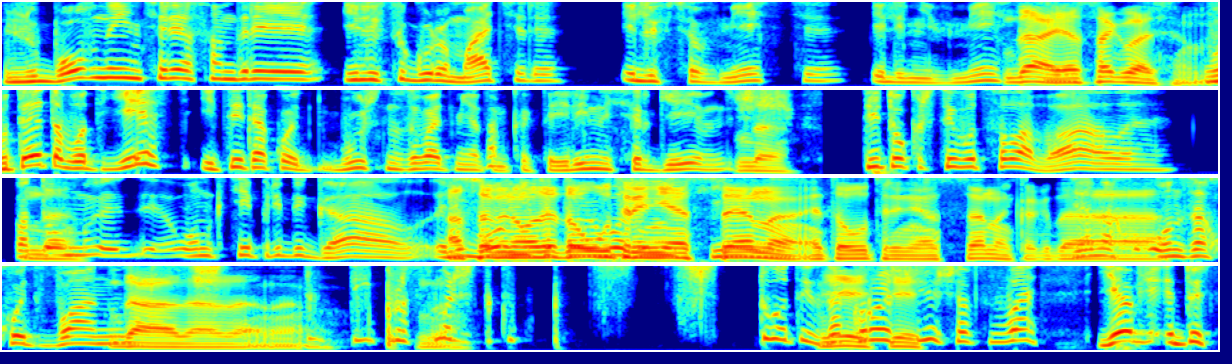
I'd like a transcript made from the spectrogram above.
Любовный интерес Андрея или фигура матери, или все вместе, или не вместе. Да, я согласен. Вот это вот есть, и ты такой, будешь называть меня там как-то Ирина Сергеевна. Да. Ты только что его целовала, потом э, он к тебе прибегал. Особенно вот эта утренняя замесила. сцена, это утренняя сцена, когда... Где он заходит в ванну. Да, да, да, да. Ты просто Да. смотришь такой... что ты закроешь есть. ее сейчас в... Я вообще... То есть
